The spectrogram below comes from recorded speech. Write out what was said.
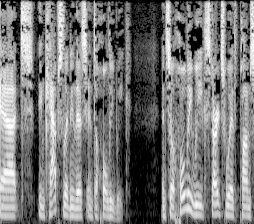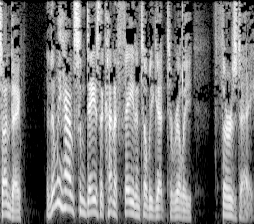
at encapsulating this into Holy Week. And so Holy Week starts with Palm Sunday, and then we have some days that kind of fade until we get to really Thursday.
